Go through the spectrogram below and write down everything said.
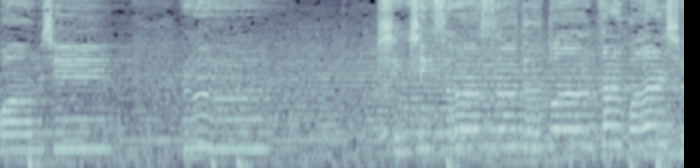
往昔，嗯形形色色的短暂幻想，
